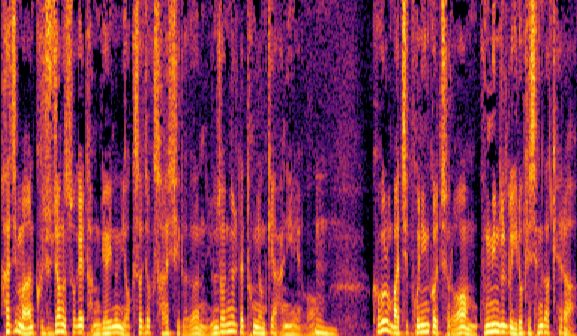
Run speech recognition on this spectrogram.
하지만 그 주장 속에 담겨 있는 역사적 사실은 윤석열 대통령 게 아니에요. 음. 그걸 마치 본인 것처럼 국민들도 이렇게 생각해라.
